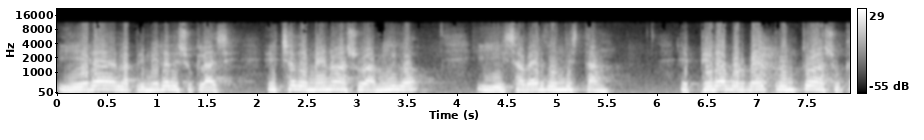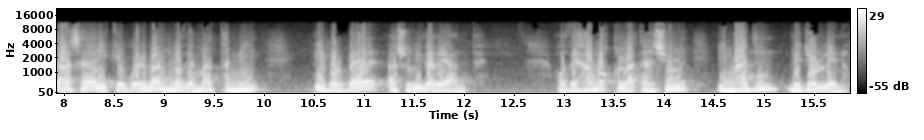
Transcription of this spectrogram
y era la primera de su clase. Echa de menos a sus amigos y saber dónde están. Espera volver pronto a su casa y que vuelvan los demás también y volver a su vida de antes. Os dejamos con la canción Imagine de John Lennon.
